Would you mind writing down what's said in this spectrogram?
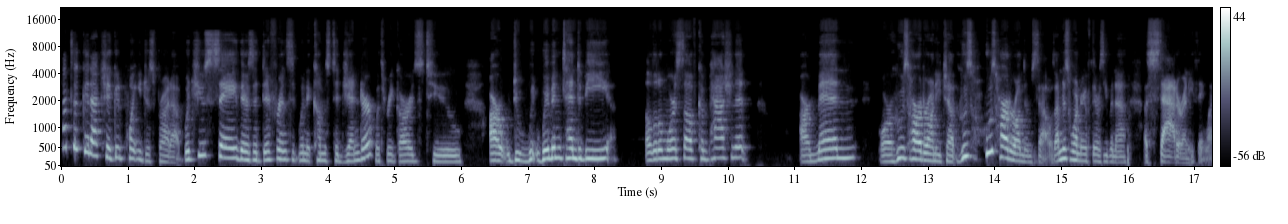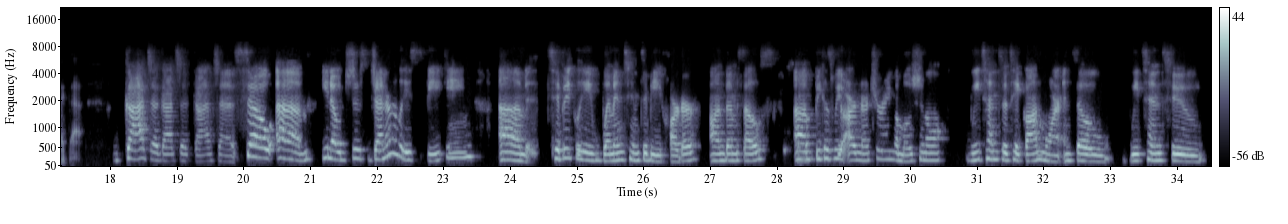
That's a good, actually, a good point you just brought up. Would you say there's a difference when it comes to gender with regards to our, do w- women tend to be a little more self compassionate? Are men or who's harder on each other? Who's who's harder on themselves? I'm just wondering if there's even a, a stat or anything like that. Gotcha, gotcha, gotcha. So, um, you know, just generally speaking, um, typically women tend to be harder on themselves um, because we are nurturing, emotional. We tend to take on more, and so we tend to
